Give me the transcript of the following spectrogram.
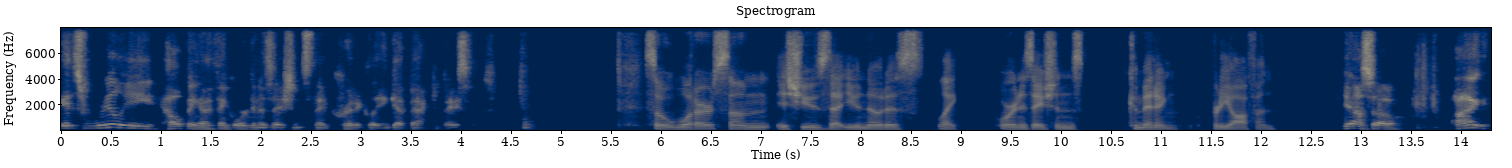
it's really helping, I think, organizations think critically and get back to basics. So, what are some issues that you notice, like organizations committing pretty often? Yeah, so I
